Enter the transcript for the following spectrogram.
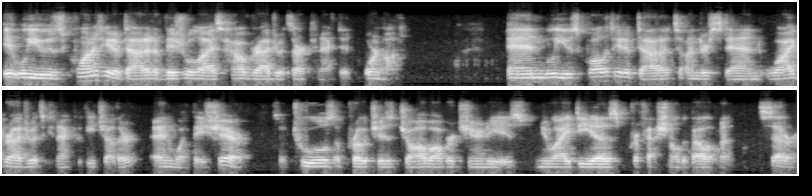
it will use quantitative data to visualize how graduates are connected or not and we'll use qualitative data to understand why graduates connect with each other and what they share. So tools, approaches, job opportunities, new ideas, professional development, etc.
